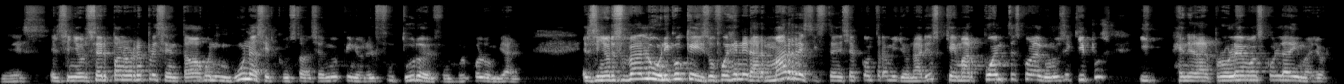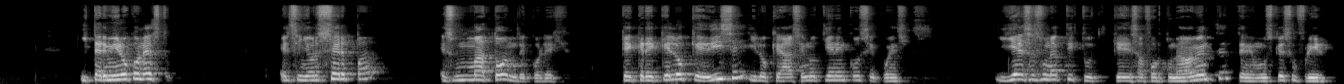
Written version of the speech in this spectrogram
es. El señor Serpa no representa bajo ninguna circunstancia, en mi opinión, el futuro del fútbol colombiano. El señor Serpa lo único que hizo fue generar más resistencia contra Millonarios, quemar puentes con algunos equipos y generar problemas con la Di Mayor. Y termino con esto. El señor Serpa es un matón de colegio que cree que lo que dice y lo que hace no tienen consecuencias. Y esa es una actitud que desafortunadamente tenemos que sufrir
